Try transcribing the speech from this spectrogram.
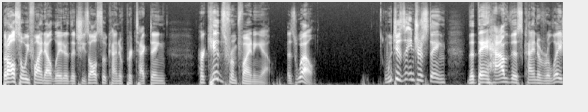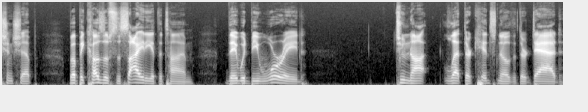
But also, we find out later that she's also kind of protecting her kids from finding out as well which is interesting that they have this kind of relationship, but because of society at the time, they would be worried to not let their kids know that their dad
